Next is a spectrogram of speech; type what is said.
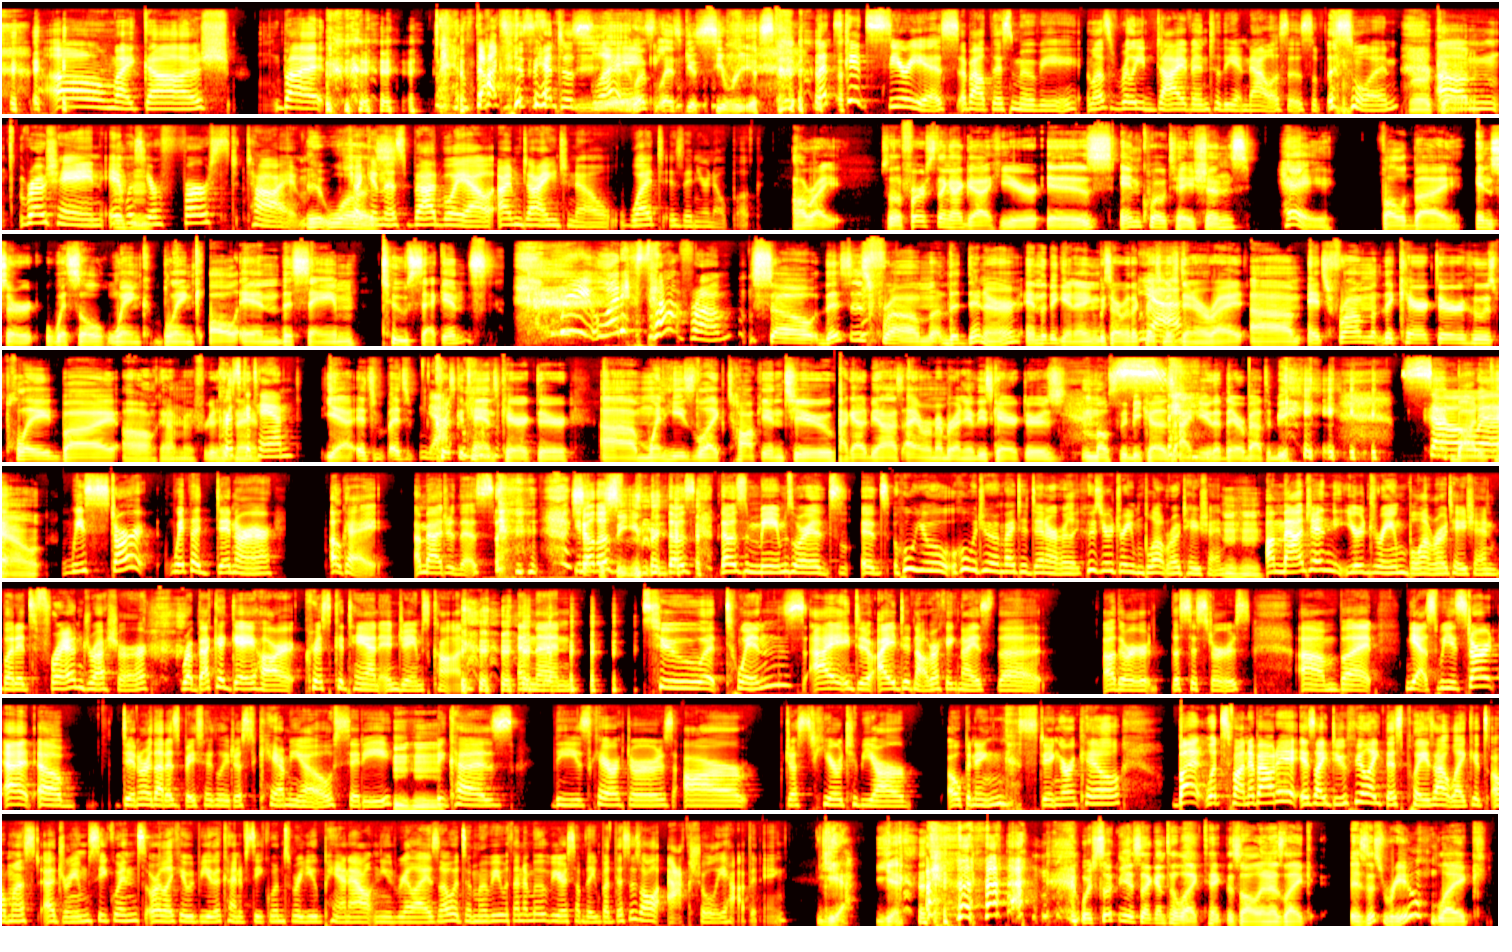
oh my gosh. But back to Santa's Slay. Yeah, let's let's get serious. let's get serious about this movie and let's really dive into the analysis of this one. Okay. Um, Roshane, it was your first time Mm-hmm. It was. checking this bad boy out. I'm dying to know what is in your notebook. All right. So the first thing I got here is in quotations, hey, followed by insert whistle, wink, blink, all in the same two seconds. Wait, what is that from? So this is from the dinner in the beginning. We start with a Christmas Yeah. dinner, right? Um, it's from the character who's played by oh god, I'm gonna forget Chris his name. Chris Kattan. Yeah, it's it's Yeah. Chris Kattan's character. Um, when he's like talking to, I gotta be honest, I don't remember any of these characters, mostly because I knew that they were about to be So body uh, count. we start with a dinner. Okay, imagine this. you know Set the those those those memes where it's it's who you who would you invite to dinner or like who's your dream blunt rotation. Mm-hmm. Imagine your dream blunt rotation, but it's Fran Drescher, Rebecca Gayheart, Chris Kattan, and James Caan, and then two twins. I do I did not recognize the other the sisters, um, but yes, we start at a dinner that is basically just cameo city hmm because these characters are just here to be our opening stinger kill. But what's fun about it is I do feel like this plays out like it's almost a dream sequence or like it would be the kind of sequence where you pan out and you'd realize, oh, it's a movie within a movie or something. But this is all actually happening. Yeah, yeah. Which took me a second to like take this all in as like, is this real? Like,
